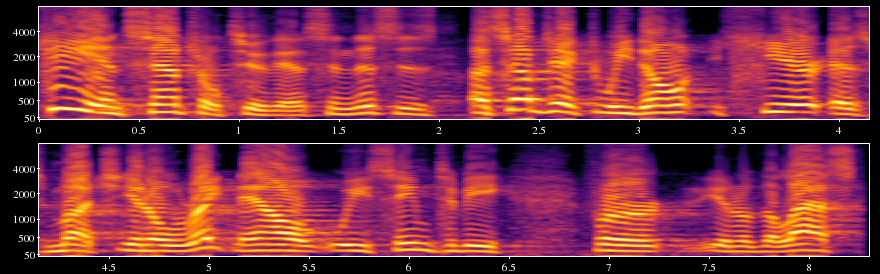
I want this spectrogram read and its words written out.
Key and central to this, and this is a subject we don't hear as much. You know, right now we seem to be, for you know, the last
